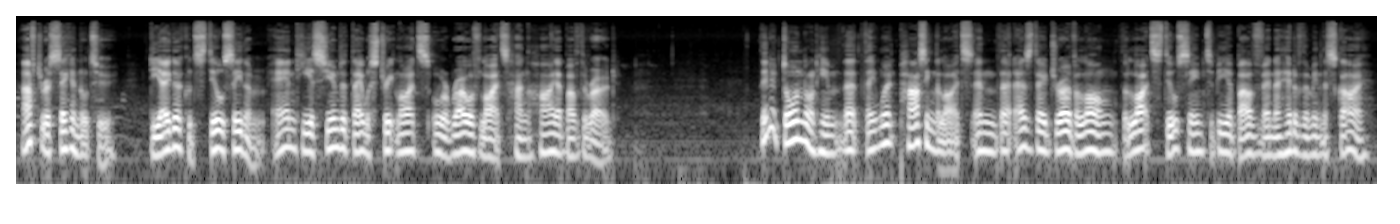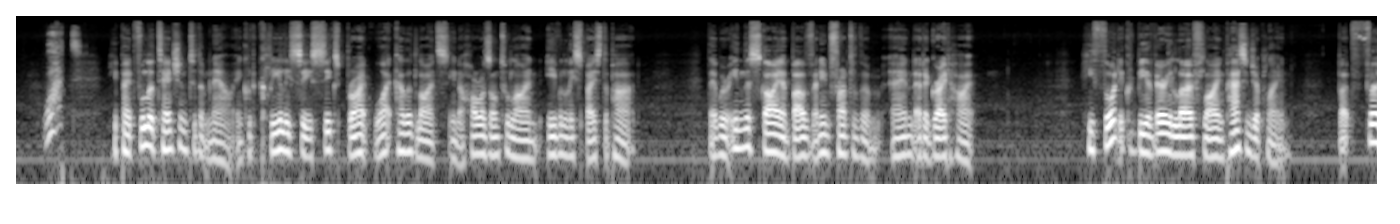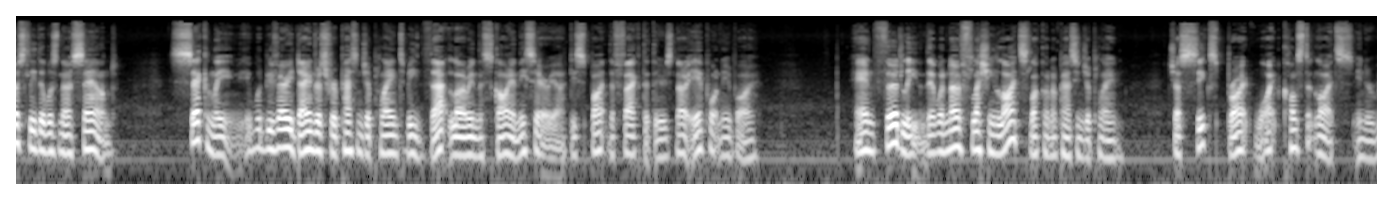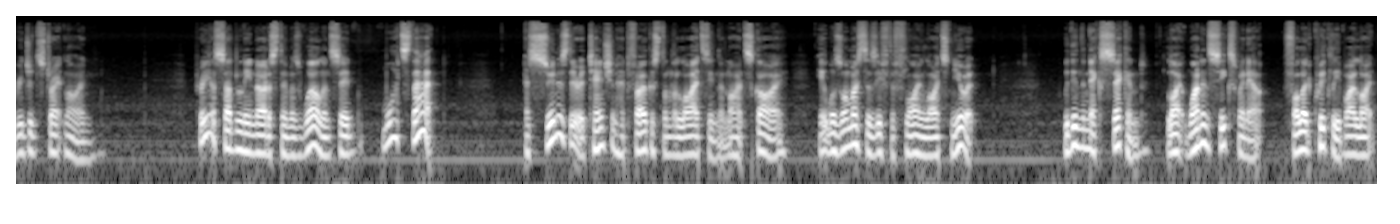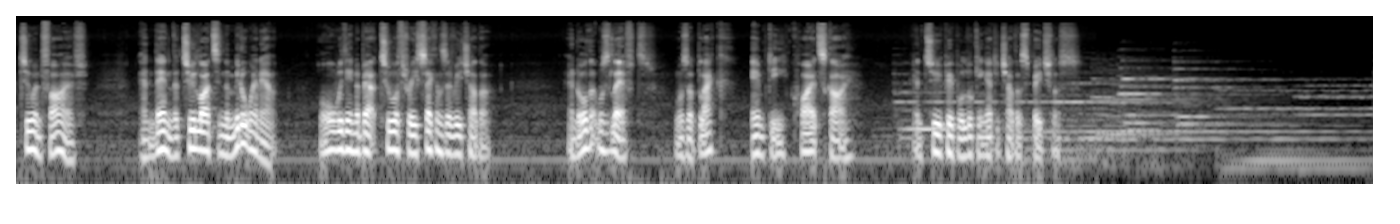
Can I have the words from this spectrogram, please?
After a second or two, Diego could still see them, and he assumed that they were streetlights or a row of lights hung high above the road. Then it dawned on him that they weren't passing the lights, and that as they drove along, the lights still seemed to be above and ahead of them in the sky. What? He paid full attention to them now and could clearly see six bright white coloured lights in a horizontal line evenly spaced apart. They were in the sky above and in front of them, and at a great height. He thought it could be a very low flying passenger plane, but firstly, there was no sound. Secondly, it would be very dangerous for a passenger plane to be that low in the sky in this area, despite the fact that there is no airport nearby. And thirdly, there were no flashing lights like on a passenger plane just six bright white constant lights in a rigid straight line. Priya suddenly noticed them as well and said, What's that? As soon as their attention had focused on the lights in the night sky, it was almost as if the flying lights knew it. Within the next second, light 1 and 6 went out, followed quickly by light 2 and 5. And then the two lights in the middle went out, all within about two or three seconds of each other. And all that was left was a black, empty, quiet sky, and two people looking at each other speechless.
